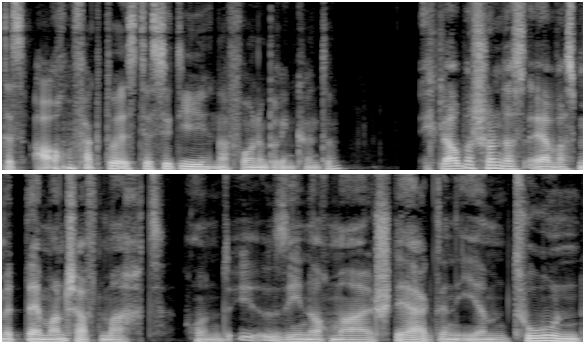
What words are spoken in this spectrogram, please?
das auch ein Faktor ist, der City nach vorne bringen könnte? Ich glaube schon, dass er was mit der Mannschaft macht und sie nochmal stärkt in ihrem Tun,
